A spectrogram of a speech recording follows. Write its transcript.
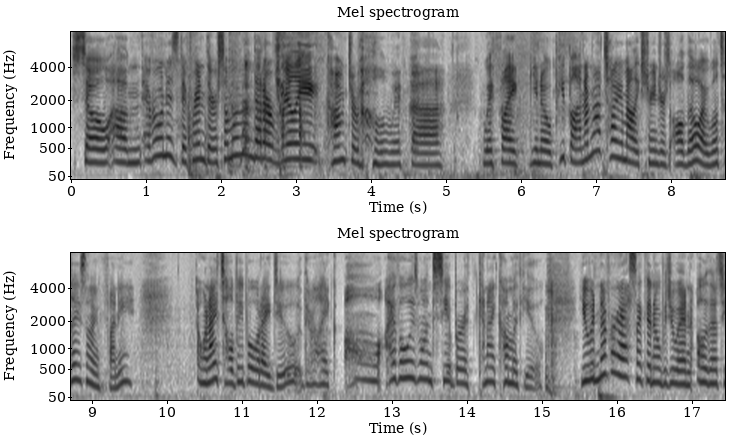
So um, everyone is different. There are some women that are really comfortable with, uh, with like you know people, and I'm not talking about like strangers. Although I will tell you something funny. When I tell people what I do, they're like, "Oh, I've always wanted to see a birth. Can I come with you?" you would never ask like an OBGYN, "Oh, that's what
